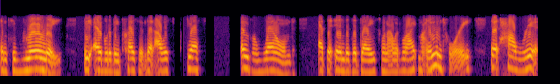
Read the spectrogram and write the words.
and to really be able to be present that I was just overwhelmed at the end of the days when I would write my inventory at how rich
